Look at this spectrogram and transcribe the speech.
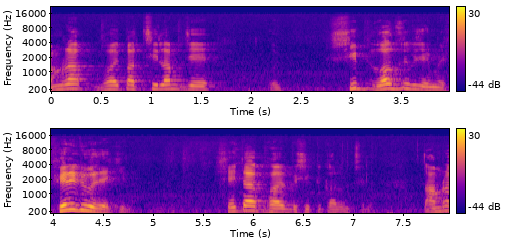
আমরা ভয় পাচ্ছিলাম যে শিপ লঞ্চ ডুবে যায় ফেরি ডুবে যায় কিনা, সেটা ভয়ের বেশি একটি কারণ ছিল। তো আমরা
